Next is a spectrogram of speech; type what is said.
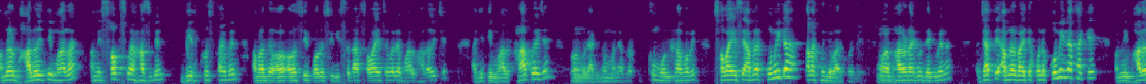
আপনার ভালো যদি মাল হয় আপনি সবসময় হাসবেন দিল খুশ থাকবেন। আমাদের অ- অড়শি পড়োশি রিশ্তেদার সবাই এসে বলে মাল ভালো হয়েছে। আর যদি মাল খারাপ হয়ে যায় তখন বলে একদম মানে আপনার খুব মন খারাপ হবে। সবাই এসে আপনার কমিটা তারা খুঁজে বার করবে। আমার ভালোটা কেউ দেখবে না। যাতে আপনার বাড়িতে কোনো কমি না থাকে আপনি ভালো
